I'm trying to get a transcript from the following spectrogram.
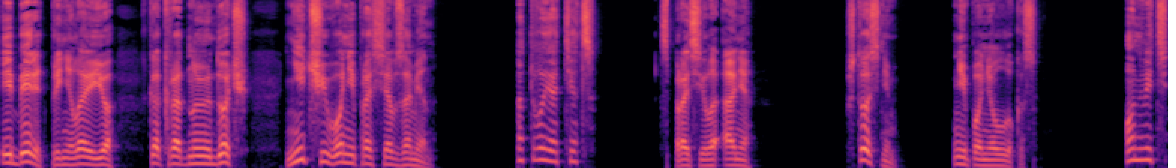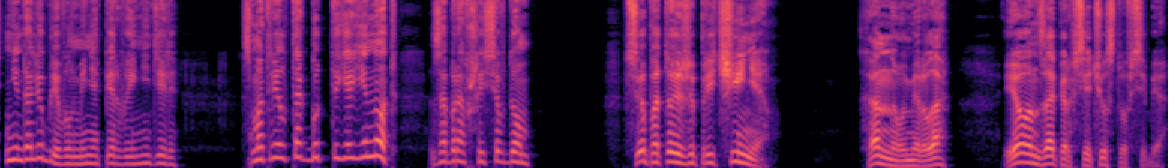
и Берет приняла ее как родную дочь, ничего не прося взамен. — А твой отец? — спросила Аня. — Что с ним? — не понял Лукас. — Он ведь недолюбливал меня первые недели. Смотрел так, будто я енот, забравшийся в дом. Все по той же причине. Ханна умерла, и он запер все чувства в себе.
